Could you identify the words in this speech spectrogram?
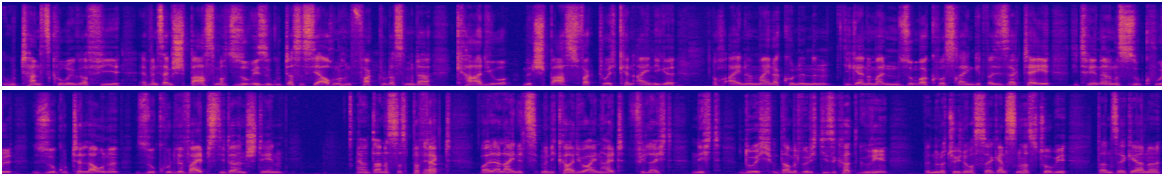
gut, Tanzchoreografie, äh, wenn es einem Spaß macht, sowieso gut. Das ist ja auch noch ein Faktor, dass man da Cardio mit Spaßfaktor, ich kenne einige auch eine meiner Kundinnen, die gerne mal in einen Zumba-Kurs reingeht, weil sie sagt, hey, die Trainerin ist so cool, so gute Laune, so coole Vibes, die da entstehen. Ja, und dann ist das perfekt, ja. weil alleine zieht man die Cardio-Einheit vielleicht nicht durch. Und damit würde ich diese Kategorie, wenn du natürlich noch was zu ergänzen hast, Tobi, dann sehr gerne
